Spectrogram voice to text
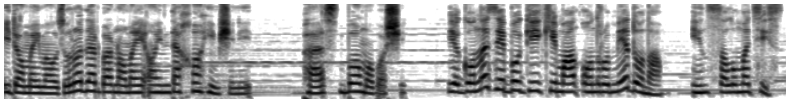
ادامه موضوع را در برنامه آینده خواهیم شنید. پس با ما باشید. یگانه زیباگی که من اون رو می دانم این سلامتی است.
